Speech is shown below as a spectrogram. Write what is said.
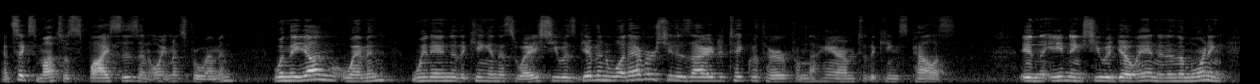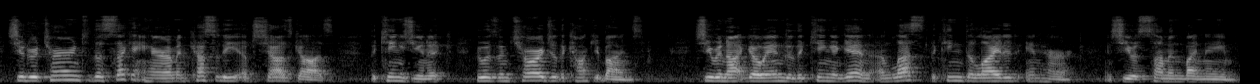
and six months with spices and ointments for women, when the young women went in to the king in this way, she was given whatever she desired to take with her from the harem to the king's palace. In the evening she would go in, and in the morning she would return to the second harem in custody of Shaashgaz, the king's eunuch, who was in charge of the concubines. She would not go in to the king again unless the king delighted in her, and she was summoned by name.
